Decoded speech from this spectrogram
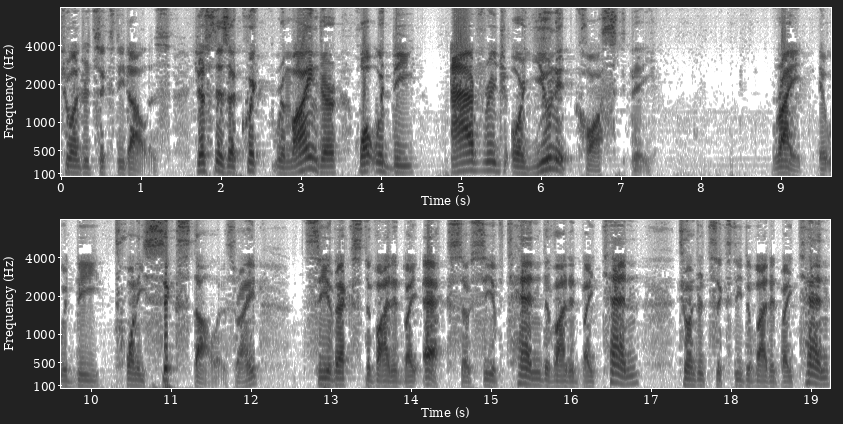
$260. Just as a quick reminder, what would the average or unit cost be? Right, it would be $26, right? C of x divided by x. So C of 10 divided by 10, 260 divided by 10,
